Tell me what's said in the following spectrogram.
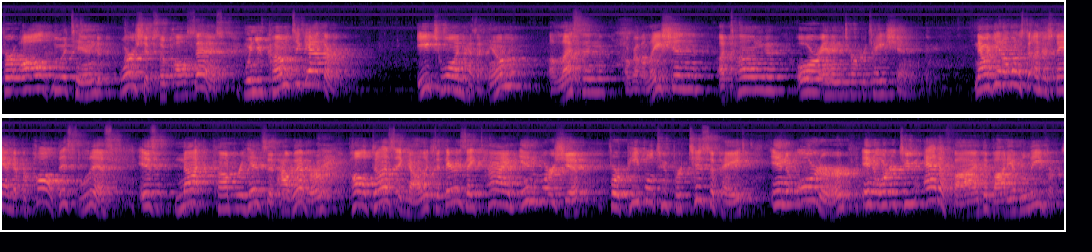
for all who attend worship. So Paul says, when you come together, each one has a hymn a lesson, a revelation, a tongue, or an interpretation. Now, again, I want us to understand that for Paul, this list is not comprehensive. However, Paul does acknowledge that there is a time in worship for people to participate in order in order to edify the body of believers.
